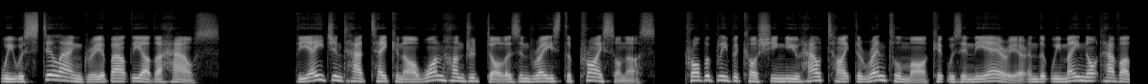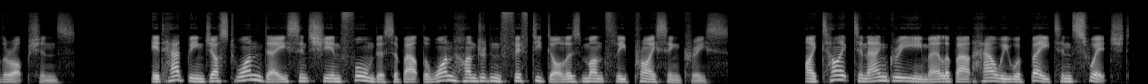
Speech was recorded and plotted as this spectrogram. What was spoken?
We were still angry about the other house. The agent had taken our $100 and raised the price on us, probably because she knew how tight the rental market was in the area and that we may not have other options. It had been just one day since she informed us about the $150 monthly price increase. I typed an angry email about how we were bait and switched,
